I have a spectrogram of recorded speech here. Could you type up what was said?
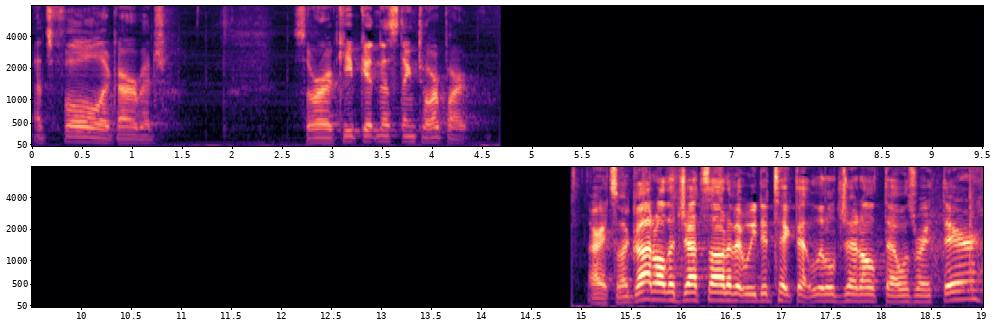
That's full of garbage. So we're gonna keep getting this thing tore apart. All right, so I got all the jets out of it. We did take that little jet out that was right there.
